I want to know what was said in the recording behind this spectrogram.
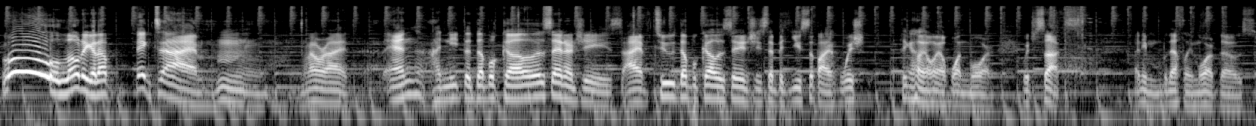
Woo, loading it up big time. Hmm, alright. And I need the double colors energies. I have two double colors energies that have been used up. I wish, I think I only have one more, which sucks. I need definitely more of those.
